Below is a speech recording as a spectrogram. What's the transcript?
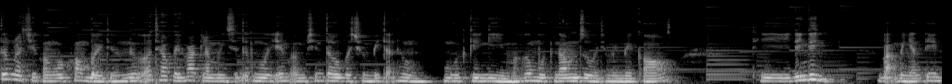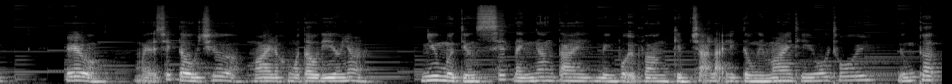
Tức là chỉ còn có khoảng 7 tiếng nữa theo kế hoạch là mình sẽ được ngồi êm ấm trên tàu và chuẩn bị tận hưởng một kỳ nghỉ mà hơn một năm rồi thì mình mới có. Thì đinh đinh, bạn mình nhắn tin. Êu, mày đã check tàu chưa? Mai là không có tàu đi đâu nhá. Như một tiếng sét đánh ngang tay, mình vội vàng kiểm tra lại lịch tàu ngày mai thì ôi thôi, đúng thật.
